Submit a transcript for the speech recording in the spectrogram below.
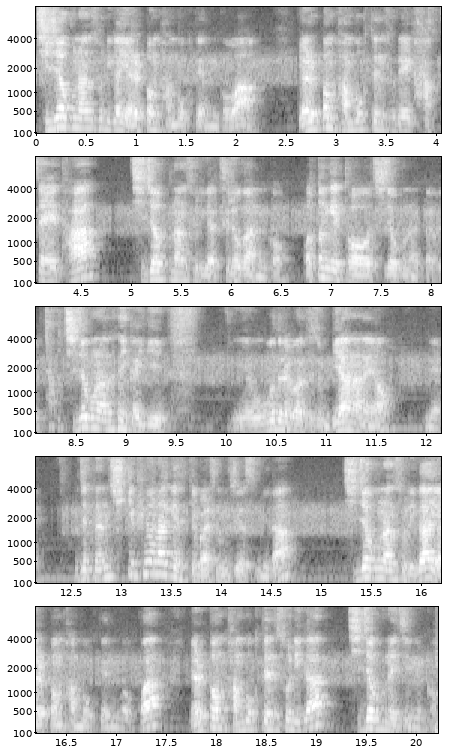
지저분한 소리가 10번 반복되는 거와 10번 반복된 소리에 각자에 다 지저분한 소리가 들어가는 거 어떤 게 더 지저분할까요? 자꾸 지저분하다니까 이게 예, 오버드라이브한테 좀 미안하네요. 네. 어쨌든 쉽게 표현하기 위해서 이렇게 말씀을 드렸습니다. 지저분한 소리가 10번 반복되는 것과 10번 반복된 소리가 지저분해지는 거.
